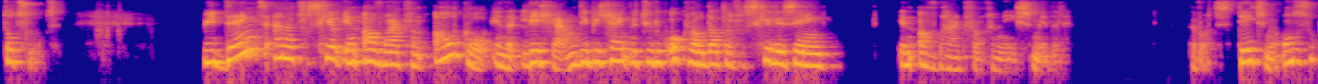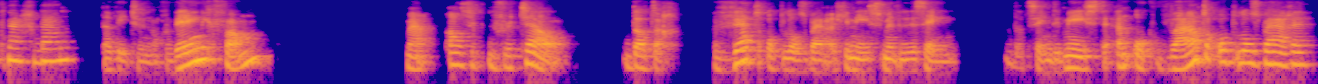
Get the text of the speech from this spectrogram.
Tot slot. Wie denkt aan het verschil in afbraak van alcohol in het lichaam, die begrijpt natuurlijk ook wel dat er verschillen zijn in afbraak van geneesmiddelen. Daar wordt steeds meer onderzoek naar gedaan. Daar weten we nog weinig van. Maar als ik u vertel dat er vetoplosbare geneesmiddelen zijn, dat zijn de meeste, en ook wateroplosbare,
